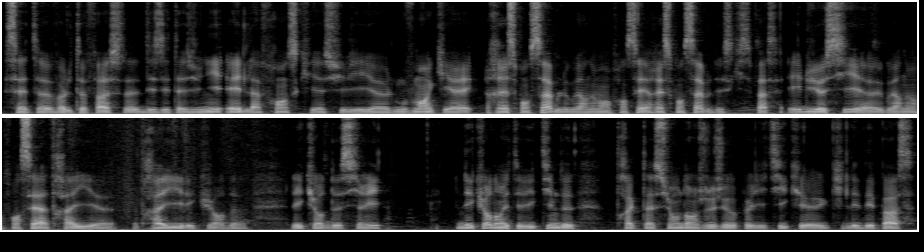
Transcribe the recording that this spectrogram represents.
cette volte-face des États-Unis et de la France qui a suivi le mouvement et qui est responsable, le gouvernement français est responsable de ce qui se passe. Et lui aussi, le gouvernement français a trahi, les, Kurdes, de Syrie les Kurdes ont été victimes de tractations d'enjeux géopolitiques euh, qui les dépassent.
